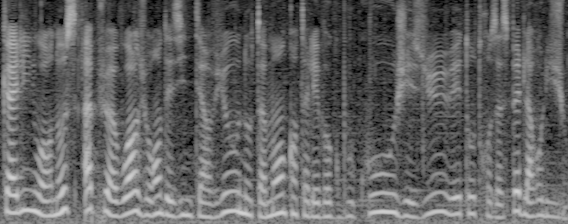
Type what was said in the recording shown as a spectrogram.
qu'Aline Warnos a pu avoir durant des interviews, notamment quand elle évoque beaucoup Jésus et d'autres aspects de la religion.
